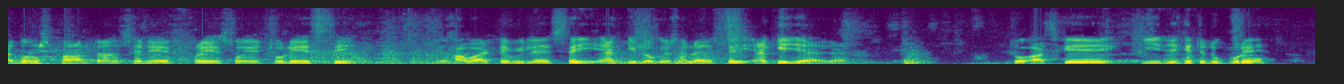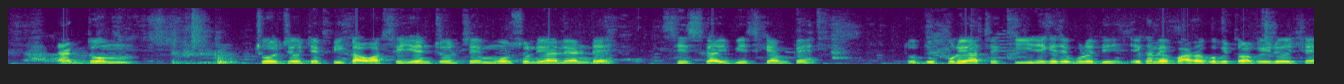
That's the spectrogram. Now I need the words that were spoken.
একদম স্নান টান সেরে ফ্রেশ হয়ে চলে এসেছি। খাবার টেবিলে সেই একই লোকেশনে সেই একই জায়গায়। তো আজকে কি দেখেছ দুপুরে? একদম চলছে হচ্ছে পিক আওয়ার সিজন চলছে মৌসুমি আইল্যান্ডে সিস্কাই বিচ ক্যাম্পে তো দুপুরে আছে কি রেখেছে বলে দিই? এখানে বাঁধাকপি তরকারি রয়েছে,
